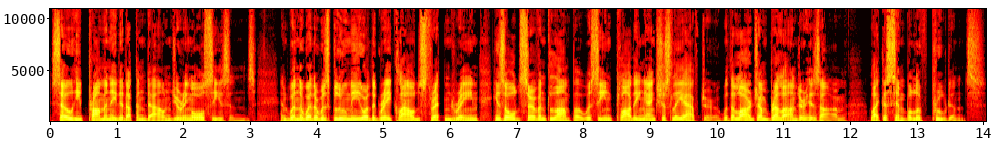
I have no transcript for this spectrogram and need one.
So he promenaded up and down during all seasons, and when the weather was gloomy or the grey clouds threatened rain, his old servant Lampe was seen plodding anxiously after, with a large umbrella under his arm, like a symbol of prudence.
